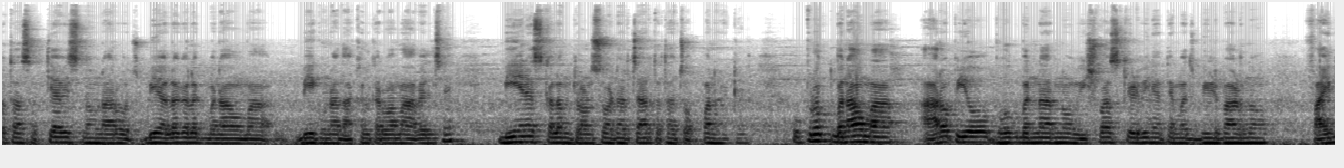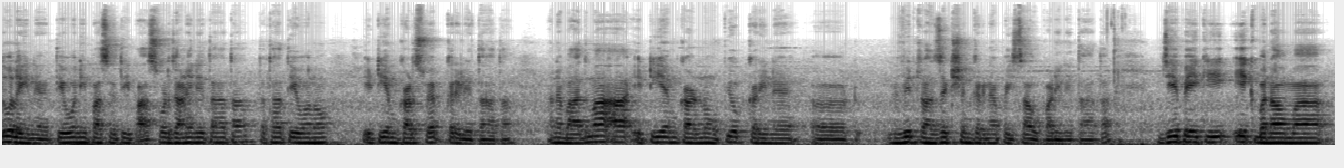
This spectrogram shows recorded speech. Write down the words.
તથા સત્યાવીસ નવના રોજ બે અલગ અલગ બનાવોમાં બે ગુના દાખલ કરવામાં આવેલ છે. બીએનએસ કલમ ત્રણસો અઢાર ચાર તથા ચોપન હેઠળ. ઉપરોક્ત બનાવમાં આરોપીઓ ભોગ બનનારનો વિશ્વાસ કેળવીને તેમજ ભીડભાડનો ફાયદો લઈને તેઓની પાસેથી પાસવર્ડ જાણી લેતા હતા તથા તેઓનો એટીએમ કાર્ડ સ્વેપ કરી લેતા હતા. અને બાદમાં આ એટીએમ કાર્ડનો ઉપયોગ કરીને વિવિધ ટ્રાન્ઝેક્શન કરીને પૈસા ઉપાડી લેતા હતા. જે પૈકી એક બનાવમાં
